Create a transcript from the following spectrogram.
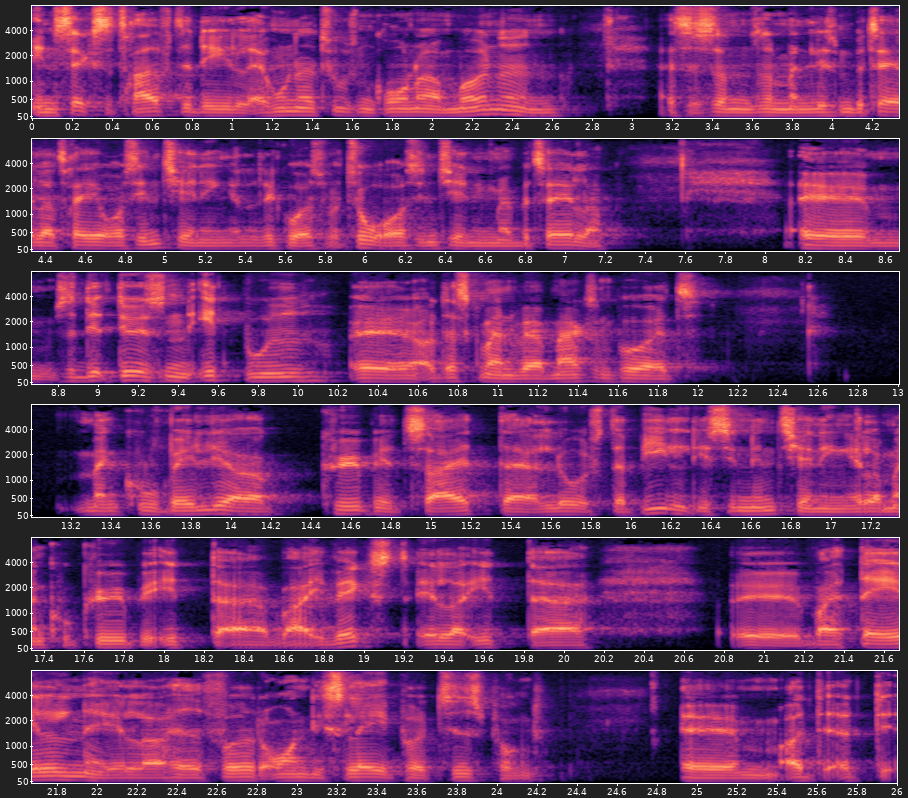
en 36. del af 100.000 kroner om måneden. Altså sådan, så man ligesom betaler tre års indtjening, eller det kunne også være to års indtjening, man betaler. Øhm, så det, det er sådan et bud, øh, og der skal man være opmærksom på, at man kunne vælge at købe et site, der lå stabilt i sin indtjening, eller man kunne købe et, der var i vækst, eller et, der øh, var dalende eller havde fået et ordentligt slag på et tidspunkt. Øhm, og det,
